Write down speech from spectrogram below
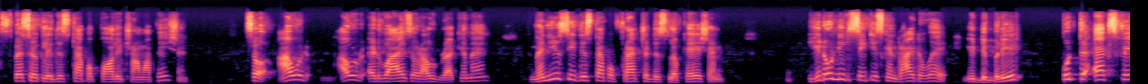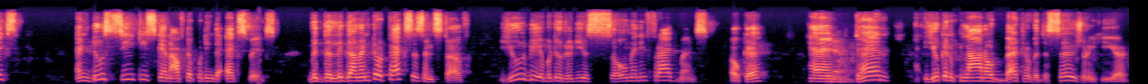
specifically this type of polytrauma patient. So I would, I would advise or I would recommend when you see this type of fracture dislocation, you don't need CT scan right away. You debride, put the X fix, and do CT scan after putting the X fix. With the ligamentotaxis and stuff, you'll be able to reduce so many fragments. Okay. And yeah. then you can plan out better with the surgery here.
